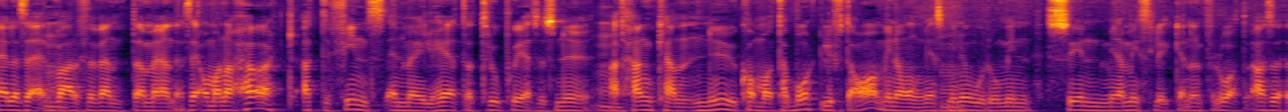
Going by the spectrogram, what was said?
Eller så här, varför vänta med ändra sig? Om man har hört att det finns en möjlighet att tro på Jesus nu, att han kan nu komma och ta bort, lyfta av min ångest, min oro, min synd, mina misslyckanden, förlåt. Alltså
